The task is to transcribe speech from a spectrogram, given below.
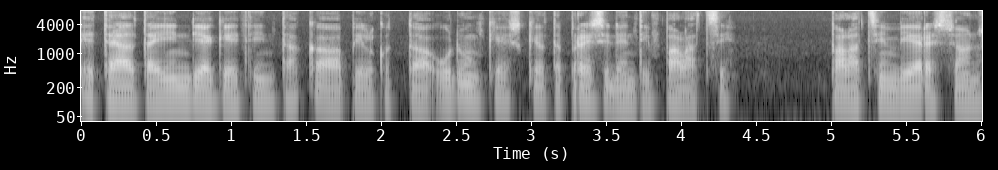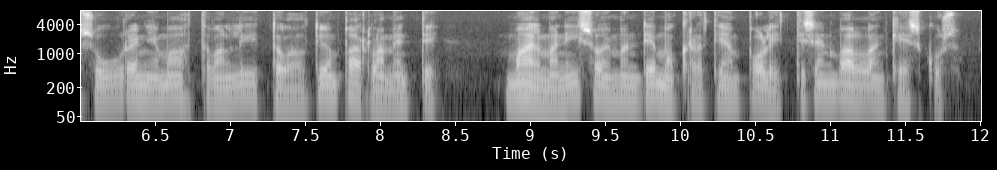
Etäältä India Gatein takaa pilkottaa udun keskeltä presidentin palatsi. Palatsin vieressä on suuren ja mahtavan liittovaltion parlamentti, maailman isoimman demokratian poliittisen vallan keskus –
